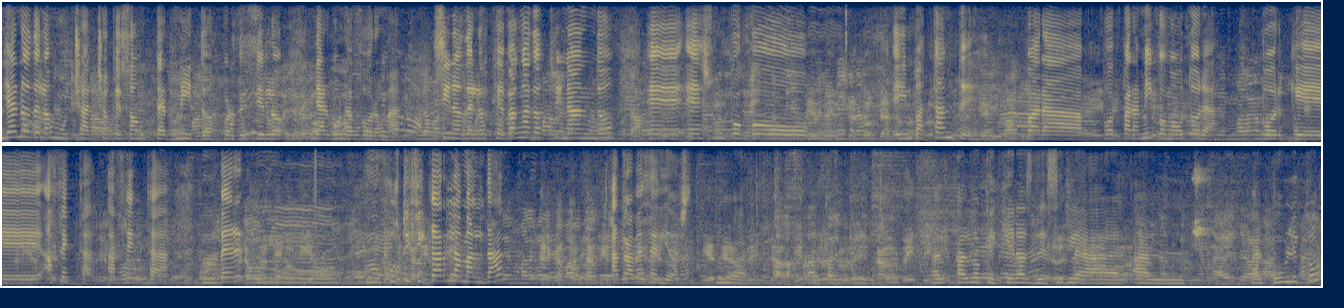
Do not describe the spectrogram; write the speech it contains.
ya no de los muchachos que son ternitos, por decirlo de alguna forma, sino de los que van adoctrinando, eh, es un poco mm, impactante para, para mí como autora, porque afecta, afecta ver mm, justificar la maldad a través de Dios. ¿Algo que quieras decirle al, al, público?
